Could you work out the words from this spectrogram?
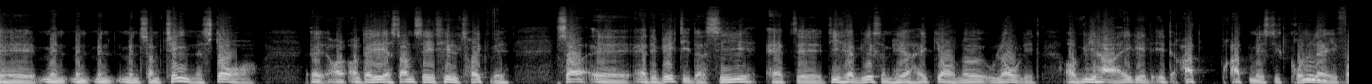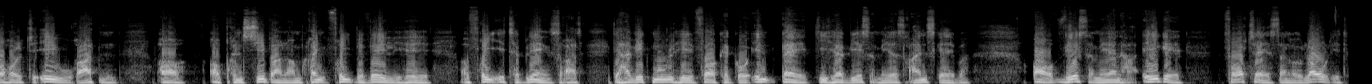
Øh, men, men, men, men som tingene står, øh, og, og det er jeg sådan set helt tryg ved, så øh, er det vigtigt at sige, at øh, de her virksomheder har ikke gjort noget ulovligt, og vi har ikke et, et ret, retmæssigt grundlag i forhold til EU-retten og, og principperne omkring fri bevægelighed og fri etableringsret. Det har vi ikke mulighed for at kan gå ind bag de her virksomheders regnskaber. Og virksomhederne har ikke foretage sig noget ulovligt.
